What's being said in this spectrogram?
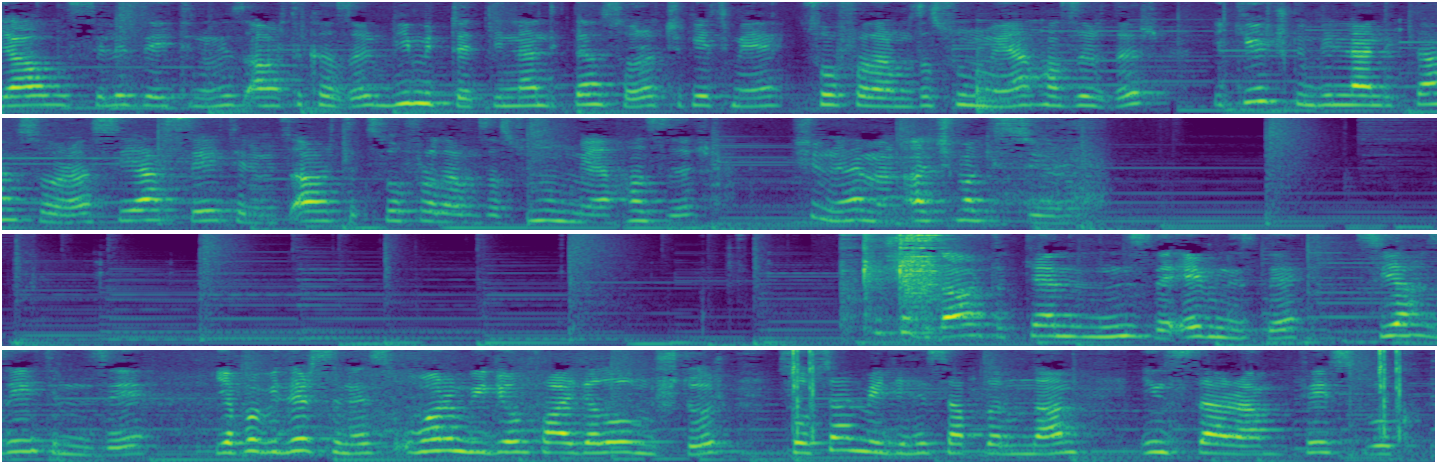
Yağlı sele zeytinimiz artık hazır. Bir müddet dinlendikten sonra tüketmeye, sofralarımıza sunmaya hazırdır. 2-3 gün dinlendikten sonra siyah zeytinimiz artık sofralarımıza sunulmaya hazır. Şimdi hemen açmak istiyorum. Bu şekilde artık kendiniz de evinizde siyah zeytininizi yapabilirsiniz. Umarım videom faydalı olmuştur. Sosyal medya hesaplarımdan Instagram, Facebook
